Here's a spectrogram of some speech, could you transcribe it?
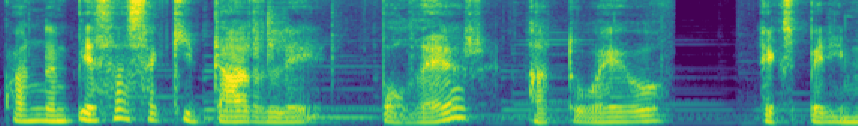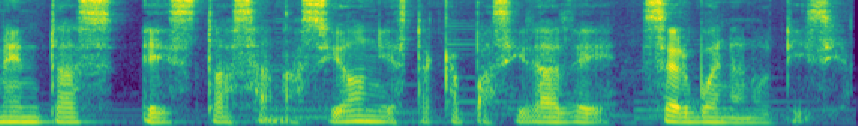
Cuando empiezas a quitarle poder a tu ego, experimentas esta sanación y esta capacidad de ser buena noticia.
